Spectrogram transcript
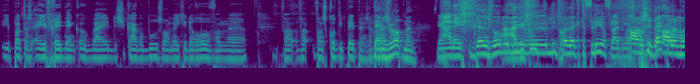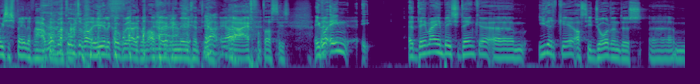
je pakt als, en je vergeet denk ik ook bij de Chicago Bulls wel een beetje de rol van, eh van, van, van Scottie Pippen. Zeg Dennis maar. Rodman. Ja, nee, Dennis Rodman Ah, die, die eh, liep gewoon lekker te vlieren fluiten. Maar Absoluut Scottie de allermooiste speler van de Robin komt er wel heerlijk ook weer uit, man. Aflevering Ja. 9 en 10. Ja, Ja, ja. echt fantastisch. Ik wil één... Het deed mij een beetje denken... ehm, iedere keer als die Jordan dus... ehm,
